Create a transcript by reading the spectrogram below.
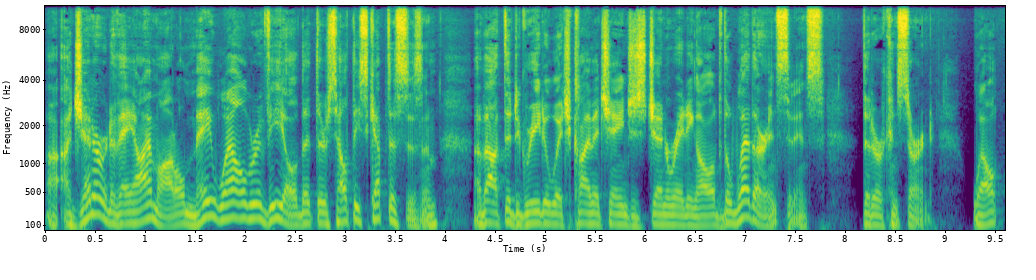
uh, a generative AI model may well reveal that there's healthy skepticism about the degree to which climate change is generating all of the weather incidents that are concerned. Well,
